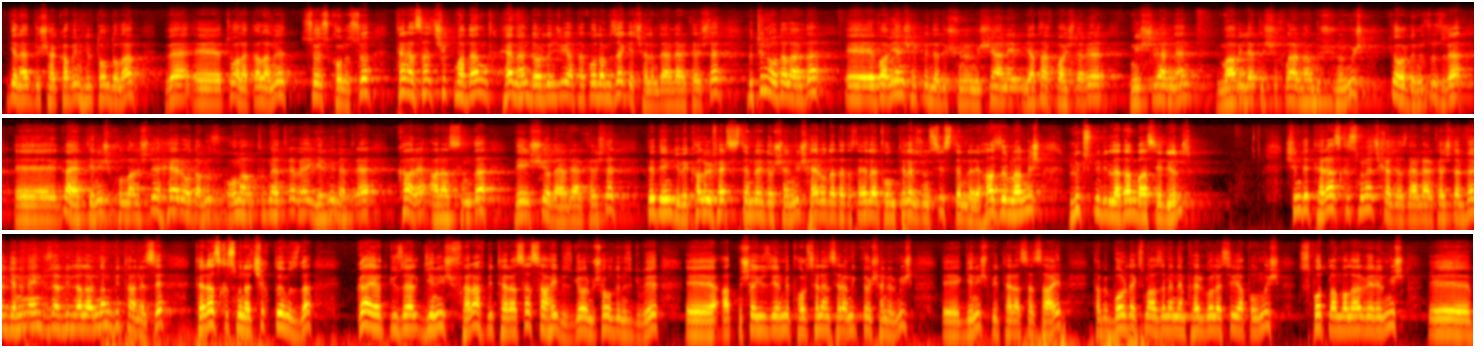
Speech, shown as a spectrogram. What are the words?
Gene duşakabin, Hilton dolap ve e, tuvalet alanı söz konusu. Terasa çıkmadan hemen dördüncü yatak odamıza geçelim değerli arkadaşlar. Bütün odalarda e, vavyen şeklinde düşünülmüş. Yani yatak başları nişlerle, mavi led ışıklarla düşünülmüş. Gördüğünüz üzere e, gayet geniş kullanışlı. Her odamız 16 metre ve 20 metre kare arasında değişiyor değerli arkadaşlar. Dediğim gibi kalorifer sistemleri döşenmiş. Her odada da telefon, televizyon sistemleri hazırlanmış. Lüks bir villadan bahsediyoruz. Şimdi teras kısmına çıkacağız değerli arkadaşlar. Bölgenin en güzel villalarından bir tanesi. Teras kısmına çıktığımızda gayet güzel, geniş, ferah bir terasa sahibiz. Görmüş olduğunuz gibi e, 60'a 120 porselen seramik döşenilmiş e, geniş bir terasa sahip. Tabi bordeks malzemeden pergolesi yapılmış, spot lambalar verilmiş, e,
